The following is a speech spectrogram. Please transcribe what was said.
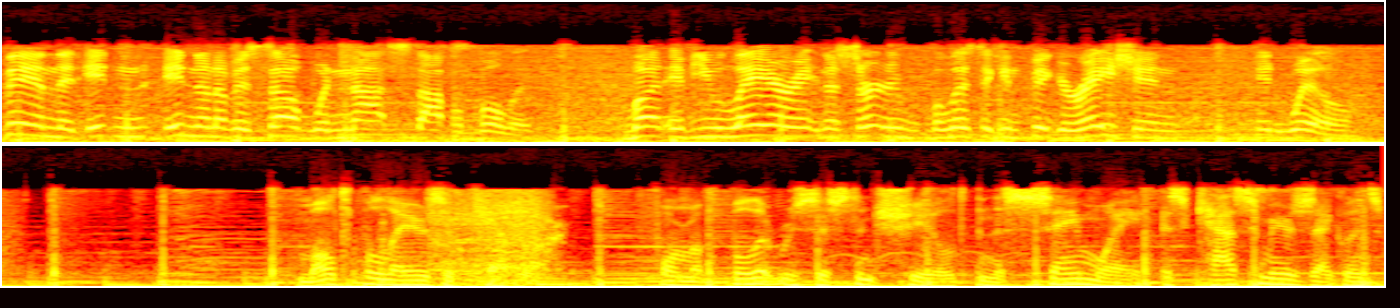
thin that it in, in and of itself would not stop a bullet. But if you layer it in a certain ballistic configuration, it will. Multiple layers of Kevlar form a bullet-resistant shield in the same way as Casimir Zeglen's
